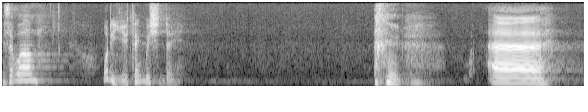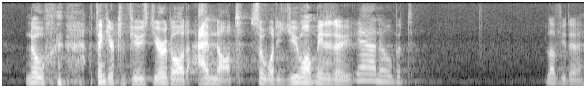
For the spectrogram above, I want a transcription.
He said, Well, What do you think we should do? uh, no, I think you're confused. You're God, I'm not. So what do you want me to do? Yeah, no, but love you to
